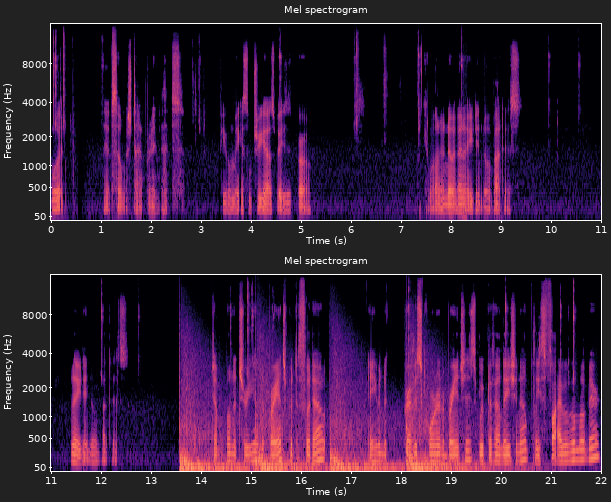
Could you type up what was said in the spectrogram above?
Wood. I have so much time into this. People making some treehouse bases, bro. Come on, I know I know you didn't know about this. No, you didn't know about this. Jump up on the tree, on the branch, put the foot out, aim in the crevice corner of the branches, whip the foundation out, place five of them up there,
